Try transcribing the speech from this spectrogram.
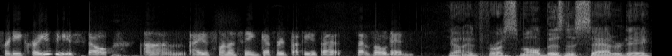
pretty crazy. So um, I just want to thank everybody that that voted. Yeah, and for a small business Saturday,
